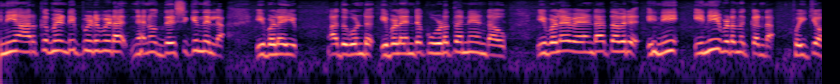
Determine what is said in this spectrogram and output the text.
ഇനി ആർക്കും വേണ്ടി പിടിവിടാൻ ഞാൻ ഉദ്ദേശിക്കുന്നില്ല. ഇവളെയും അതുകൊണ്ട് ഇവൾ എന്റെ കൂടെ തന്നെ ഉണ്ടാവും. ഇവളെ വേണ്ടാത്തവർ ഇനി ഇനി ഇവിടെ നിൽക്കണ്ട. പൊയ്ക്കോ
